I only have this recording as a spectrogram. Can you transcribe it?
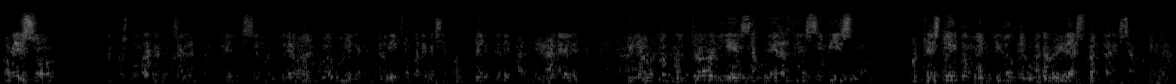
Por eso, acostumbro a recoger el papel, se lo entrego de nuevo y le mentalizo para que se concentre para llegar el, el autocontrol y en seguridad en sí mismo, porque estoy convencido que buena vida es falta de seguridad.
